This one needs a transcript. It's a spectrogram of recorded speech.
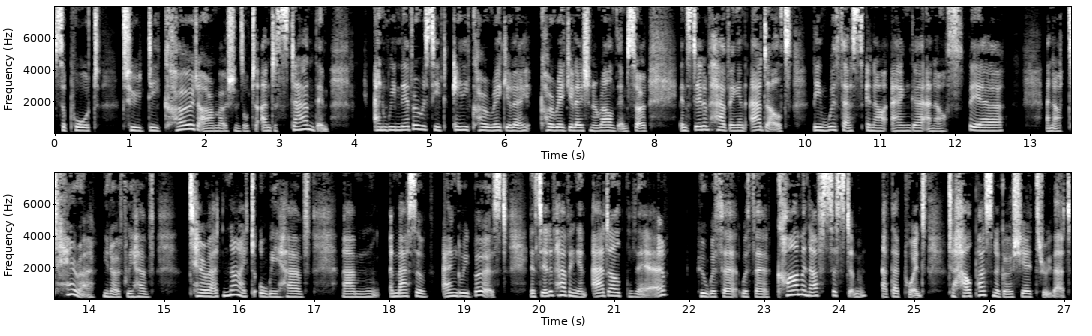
support to decode our emotions or to understand them. And we never received any co-regula- co-regulation around them. So instead of having an adult be with us in our anger and our fear and our terror, you know, if we have terror at night or we have um, a massive angry burst, instead of having an adult there who with a with a calm enough system at that point to help us negotiate through that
